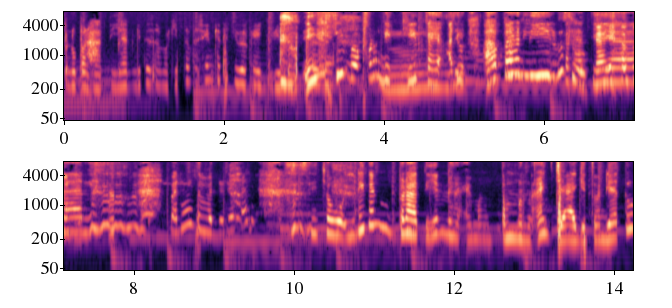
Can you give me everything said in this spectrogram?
penuh perhatian gitu sama kita pasti kan kita juga kayak jadi baper iya kayak, sih baper dikit Hmm, kayak aduh apa nih lu suka ya padahal sebenarnya kan si cowok ini kan perhatian nah emang temen aja gitu dia tuh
